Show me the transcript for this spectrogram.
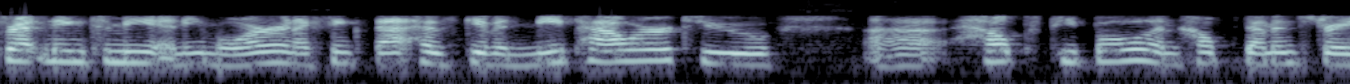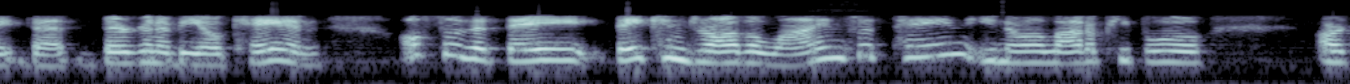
threatening to me anymore, and I think that has given me power to uh, help people and help demonstrate that they're going to be okay and also that they they can draw the lines with pain. You know a lot of people are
